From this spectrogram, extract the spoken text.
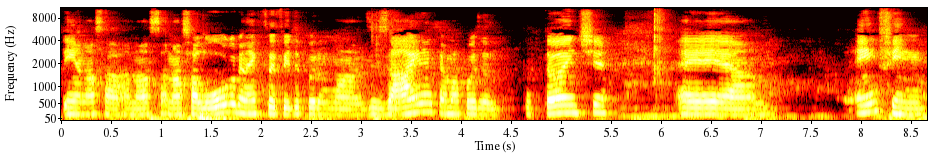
tem a nossa, a nossa, a nossa logo, né? Que foi feita por uma designer, que é uma coisa importante. É, enfim,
